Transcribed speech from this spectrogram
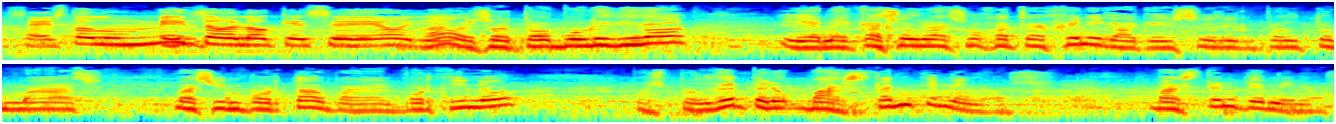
O sea, es todo un mito lo que se oye. Claro, eso es todo publicidad y en el caso de la soja transgénica, que es el producto más, más importado para el porcino, pues produce, pero bastante menos, bastante menos.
